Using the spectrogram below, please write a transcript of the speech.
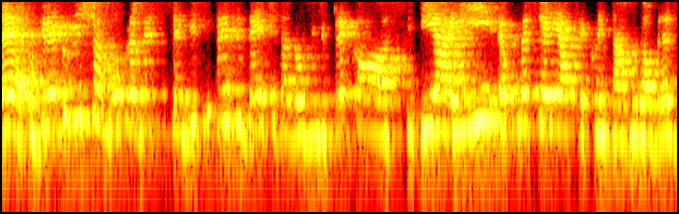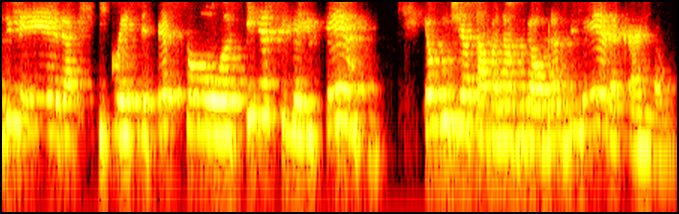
é, o Grego me chamou para ser vice-presidente da Novilho Precoce. E aí eu comecei a frequentar a Rural Brasileira e conhecer pessoas. E nesse meio tempo, eu um dia estava na Rural Brasileira, Carlão,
